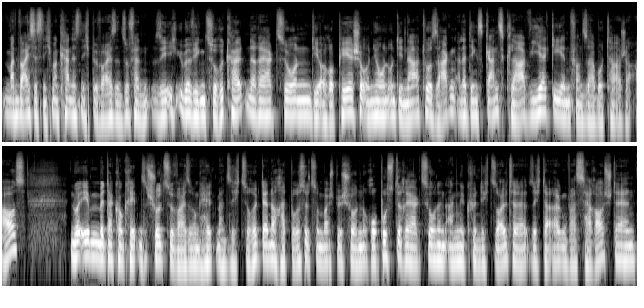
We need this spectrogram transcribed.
man weiß es nicht, man kann es nicht beweisen. Insofern sehe ich überwiegend zurückhaltende Reaktionen. Die Europäische Union und die NATO sagen allerdings ganz klar, wir gehen von Sabotage aus. Nur eben mit der konkreten Schuldzuweisung hält man sich zurück. Dennoch hat Brüssel zum Beispiel schon robuste Reaktionen angekündigt, sollte sich da irgendwas herausstellen.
